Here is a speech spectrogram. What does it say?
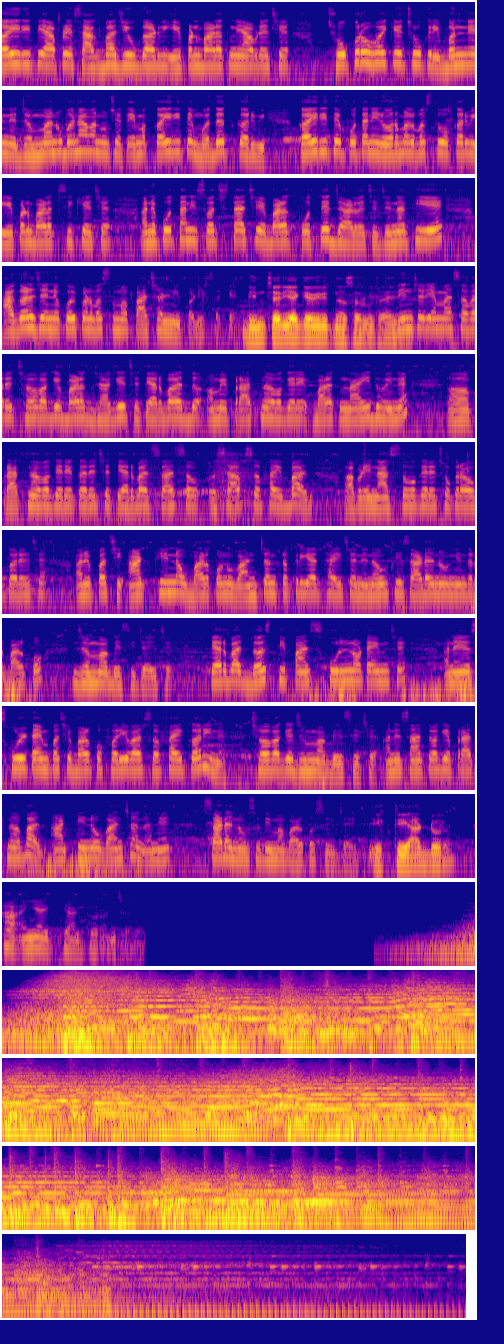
કઈ રીતે આપણે શાકભાજી ઉગાડવી એ પણ બાળકને આવડે છે. છોકરો હોય કે છોકરી બંનેને જમવાનું બનાવવાનું છે તો એમાં કઈ રીતે મદદ કરવી કઈ રીતે પોતાની નોર્મલ વસ્તુઓ કરવી એ પણ બાળક શીખે છે. અને પોતાની સ્વચ્છતા છે એ બાળક પોતે જ જાળવે છે. જેનાથી એ આગળ જઈને કોઈ પણ વસ્તુમાં પાછળ નહીં પડી શકે. દિનચર્યા કેવી રીતના શરૂ થાય દિનચર્યામાં સવારે છ વાગે બાળક જાગે છે ત્યારબાદ અમે પ્રાર્થના વગેરે બાળક નાહી ધોઈને પ્રાર્થના વગેરે કરે છે. ત્યારબાદ સાફ સફ- સાફ સફાઈ બાદ આપણે નાસ્તો વગેરે છોકરાઓ કરે છે. અને પછી આઠથી નવ બાળકોનું વાંચન પ્રક્રિયા થાય છે અને નવથી સાડા નવની અંદર બાળકો જમવા બેસી જાય છે. ત્યારબાદ દસથી પાંચ સ્કૂલનો ટાઈમ છે અને સ્કૂલ ટાઈમ પછી બાળકો ફરીવાર સફાઈ કરીને છ વાગે જમવા બેસે છે અને સાત વાગે પ્રાર્થના બાદ આઠથી નવ વાંચન અને સાડા નવ સુધીમાં બાળકો સૂઈ જાય છે. એકથી આઠ ધોરણ? હા અહીંયા એકથી આઠ ધોરણ છે.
